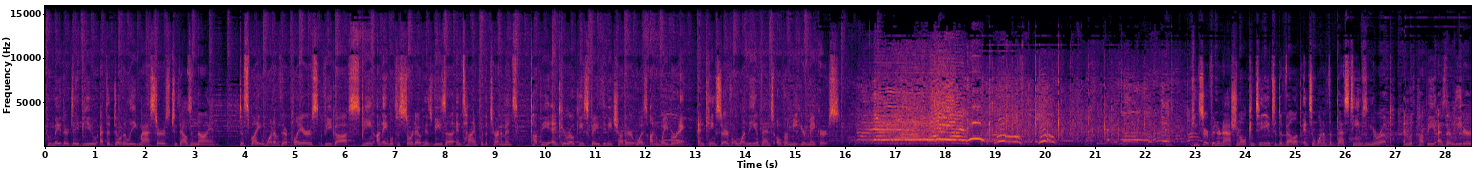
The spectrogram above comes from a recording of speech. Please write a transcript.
who made their debut at the Dota League Masters 2009. Despite one of their players, Vigoss, being unable to sort out his visa in time for the tournament, Puppey and KuroKy's faith in each other was unwavering, and King Surf won the event over Meet Your Makers. King Surf International continued to develop into one of the best teams in Europe, and with Puppey as their leader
